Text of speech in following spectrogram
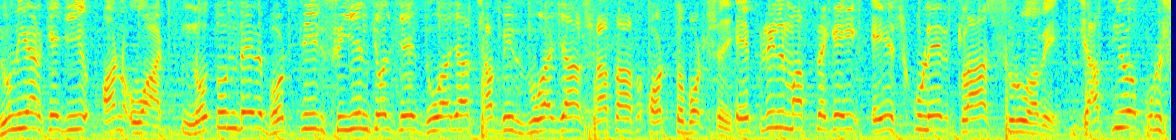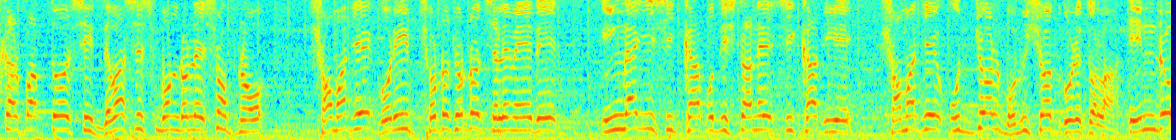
junior KG onward নতুনদের ভর্তির সিজন চলছে দু হাজার ছাব্বিশ দু হাজার সাতাশ অর্থবর্ষে। এপ্রিল মাস থেকেই এই স্কুলের ক্লাস শুরু হবে। জাতীয় পুরস্কারপ্রাপ্ত শ্রী দেবাশিস মণ্ডলের স্বপ্ন, সমাজে গরিব ছোট ছোট ছেলে মেয়েদের ইংরাজি শিক্ষা প্রতিষ্ঠানের শিক্ষা দিয়ে সমাজে উজ্জ্বল ভবিষ্যৎ গড়ে তোলা। ইন্ডো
